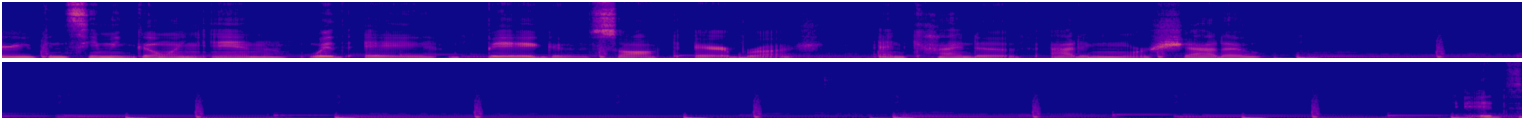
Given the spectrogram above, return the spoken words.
Here you can see me going in with a big soft airbrush and kind of adding more shadow. It's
